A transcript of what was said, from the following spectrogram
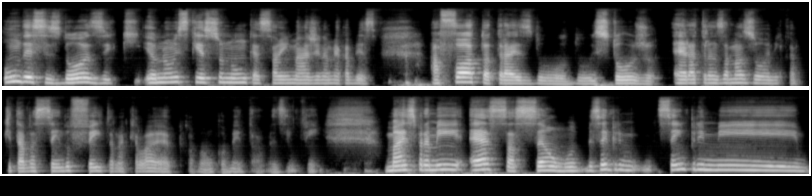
um desses 12, que eu não esqueço nunca essa imagem na minha cabeça. A foto atrás do, do estojo era a Transamazônica, que estava sendo feita naquela época, vamos comentar, mas enfim. Mas, para mim, essa ação sempre, sempre me.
